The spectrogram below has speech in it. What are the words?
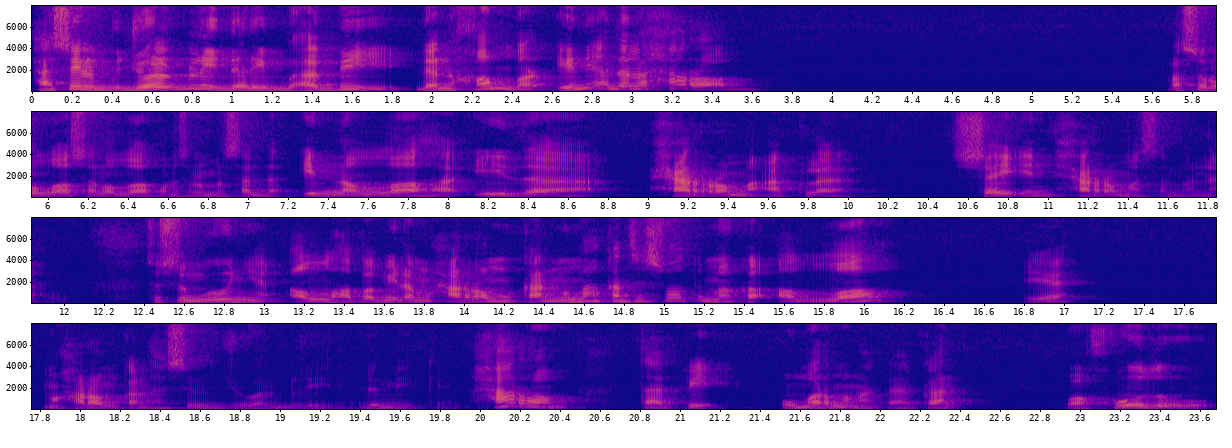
Hasil jual beli dari babi dan khamr ini adalah haram. Rasulullah wasallam bersabda, "Inna Allah idza harrama akla syai'in harrama samanahu." Sesungguhnya Allah apabila mengharamkan memakan sesuatu maka Allah ya mengharamkan hasil jual belinya. Demikian. Haram, tapi Umar mengatakan wa khudhu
